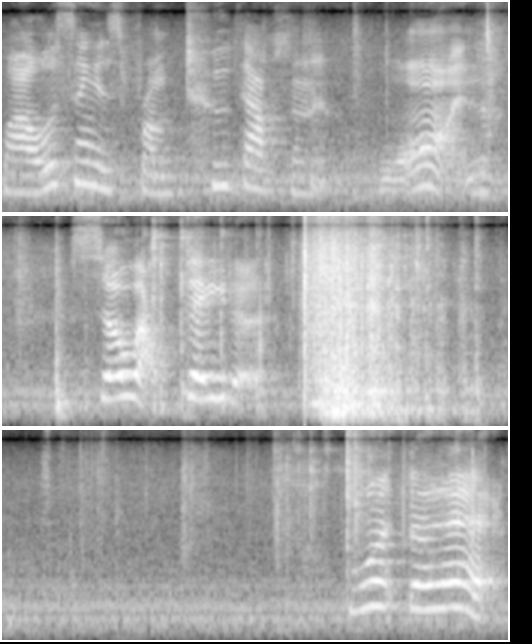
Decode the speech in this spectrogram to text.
Wow, this thing is from 2001. So outdated. What the heck?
